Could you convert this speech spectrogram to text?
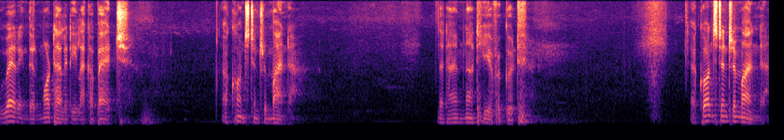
wearing their mortality like a badge, a constant reminder that I am not here for good a constant reminder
